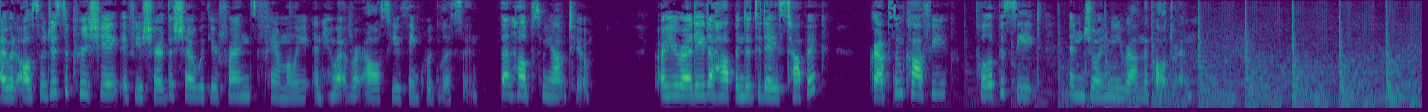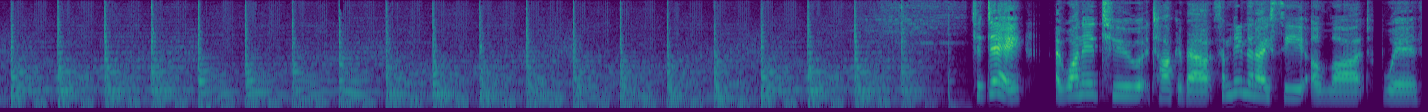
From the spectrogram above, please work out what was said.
I would also just appreciate if you shared the show with your friends, family, and whoever else you think would listen. That helps me out too. Are you ready to hop into today's topic? Grab some coffee, pull up a seat, and join me around the cauldron. Today, I wanted to talk about something that I see a lot with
